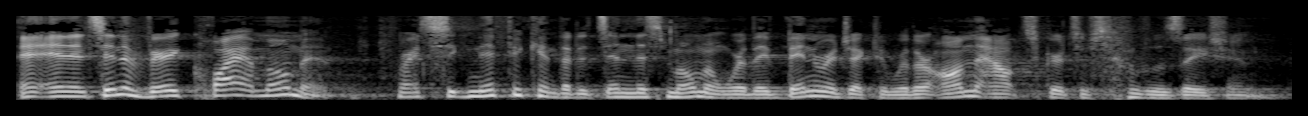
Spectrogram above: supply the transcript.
And, and it's in a very quiet moment, right? Significant that it's in this moment where they've been rejected, where they're on the outskirts of civilization.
